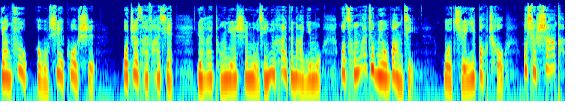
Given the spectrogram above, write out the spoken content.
养父呕血过世。”我这才发现，原来童年时母亲遇害的那一幕，我从来就没有忘记。我决意报仇，我想杀他。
